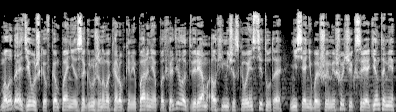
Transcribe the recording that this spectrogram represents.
Молодая девушка в компании загруженного коробками парня подходила к дверям алхимического института, неся небольшой мешочек с реагентами,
